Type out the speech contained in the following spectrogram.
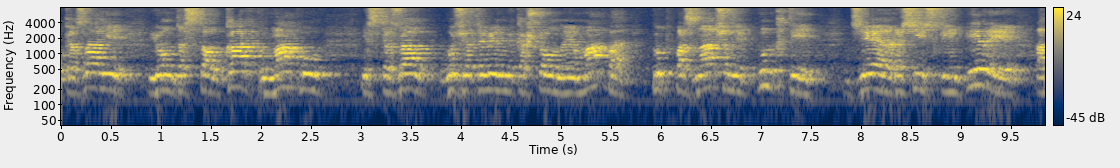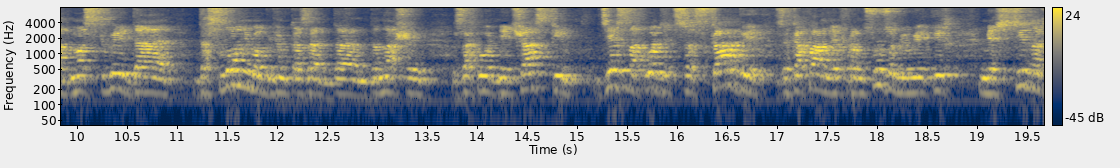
оказали, и он достал карту, мапу, и сказал, вот это вельми каштовная мапа, тут позначены пункты, где Российской империи от Москвы до, до Слонима, будем сказать, до, до нашей заходней части, здесь находятся скарбы, закопанные французами, в яких местинах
